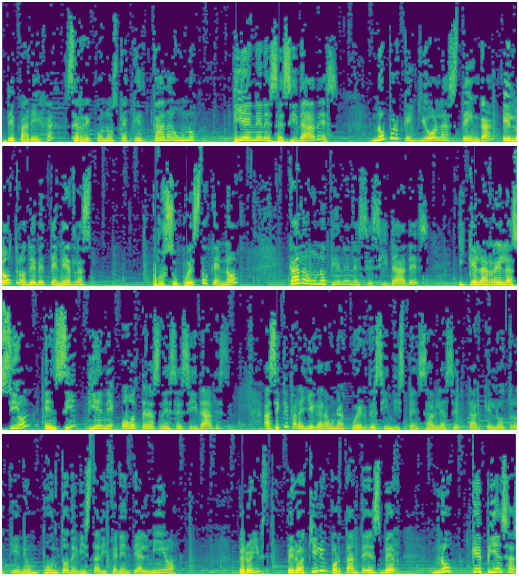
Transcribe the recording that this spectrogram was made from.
de pareja se reconozca que cada uno tiene necesidades. No porque yo las tenga, el otro debe tenerlas. Por supuesto que no. Cada uno tiene necesidades y que la relación en sí tiene otras necesidades. Así que para llegar a un acuerdo es indispensable aceptar que el otro tiene un punto de vista diferente al mío. Pero, pero aquí lo importante es ver no qué piensas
